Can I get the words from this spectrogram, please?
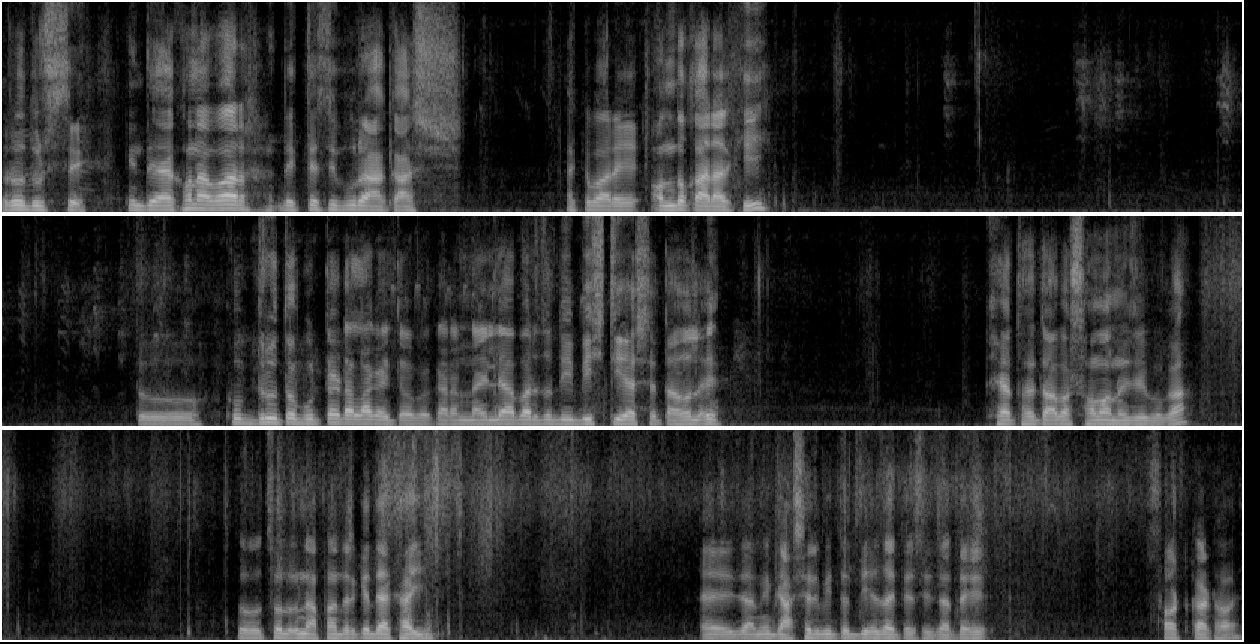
রোদ উঠছে। কিন্তু এখন আবার দেখতেছি পুরো আকাশ একেবারে অন্ধকার আর কি। তো খুব দ্রুত ভুট্টাটা লাগাইতে হবে, কারণ নাইলে আবার যদি বৃষ্টি আসে তাহলে ক্ষেত হয়তো আবার সমান হয়ে যাব গা। তো চলুন আপনাদেরকে দেখাই। এই যে আমি ঘাসের ভিতর দিয়ে যাইতেছি যাতে শর্টকাট হয়।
